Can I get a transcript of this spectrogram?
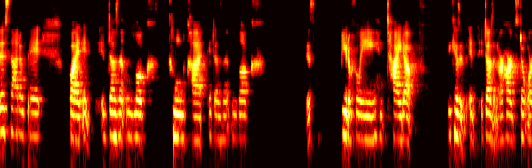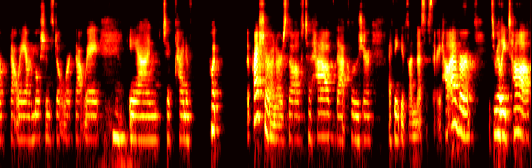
this out of it but it, it doesn't look clean cut it doesn't look this beautifully tied up because it, it, it, doesn't. Our hearts don't work that way, our emotions don't work that way. Yeah. And to kind of put the pressure on ourselves to have that closure, I think it's unnecessary. However, it's really tough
